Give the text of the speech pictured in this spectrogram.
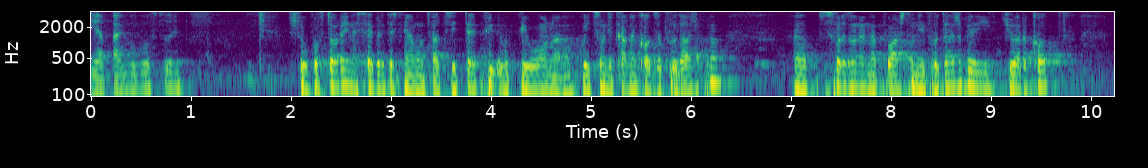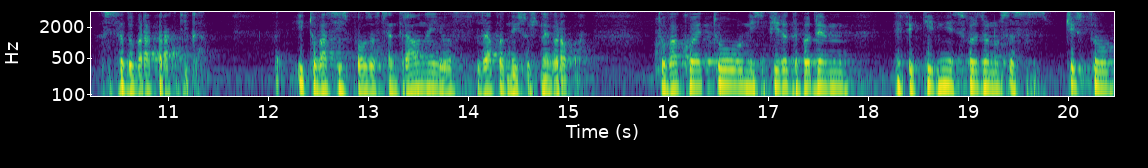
Я пак го повтори. Ще го повторя и не се притеснявам от това. Трите пилона, които са уникален код за продажба, свързване на плащане и продажба и QR код са добра практика. И това се използва в Централна и в Западна и Източна Европа. Това, което ни спира да бъдем ефективни е свързано с чисто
